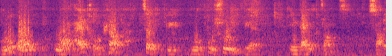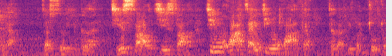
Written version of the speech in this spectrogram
如果我来投票的这里边五部书里边，应该有《庄子》，少不了。这是一个极少极少、精华再精华的这个一本著作。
